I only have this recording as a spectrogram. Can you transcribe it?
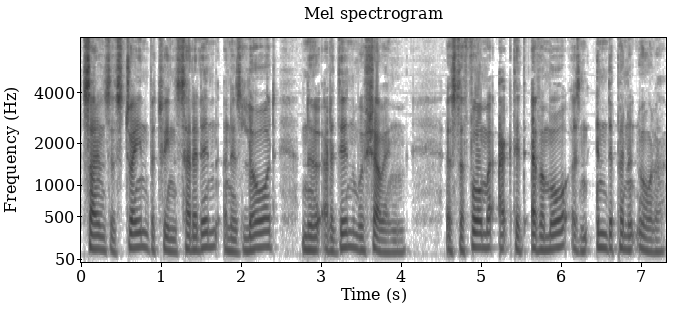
signs of strain between Saladin and his lord Nur al-Din were showing, as the former acted ever more as an independent ruler.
